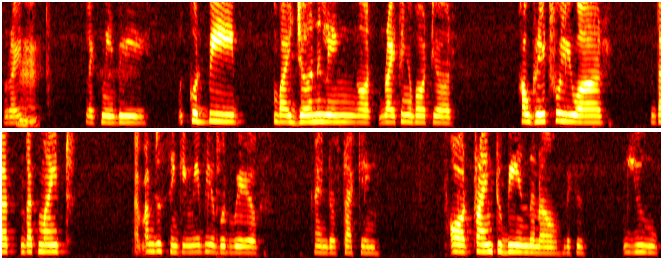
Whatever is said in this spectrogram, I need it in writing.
right? Hmm, like maybe it could be by journaling or writing about your how grateful you are that that might I'm, I'm just thinking maybe a good way of kind of tackling or trying to be in the now because you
